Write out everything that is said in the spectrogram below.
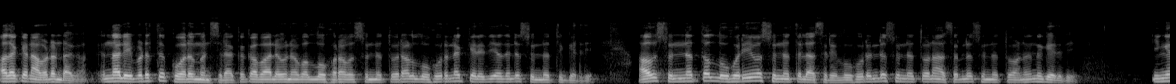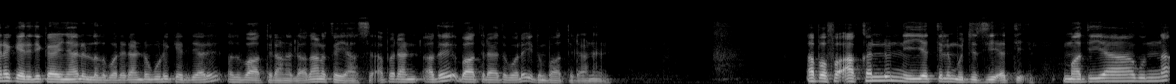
അതൊക്കെയാണ് അവിടെ ഉണ്ടാകുക. എന്നാൽ ഇവിടുത്തെ കോലം മനസ്സിലാക്കുക. കപാലവുന വല്ലുഹറ വ സുന്നത്ത്. ഒരാൾ ലുഹുറിനെ കരുതി അതിന്റെ സുന്നത്തും കരുതി. ആ സുന്നത്ത ലുഹുറിയോ സുന്നത്തിൽ അസറി ലുഹുറിന്റെ സുന്നത്തുമാണ് അസറിന്റെ സുന്നത്തുമാണ് എന്ന് കരുതി. ഇങ്ങനെ കരുതി കഴിഞ്ഞാൽ ഉള്ളതുപോലെ രണ്ടും കൂടി കരുതിയാൽ അത് ബാത്തിലാണല്ലോ. അതാണ് കയ്യാസ് അപ്പോൾ രണ്ട് അത് ബാത്തിലായതുപോലെ ഇതും ബാത്തിലാണ്. അപ്പോൾ അക്കല്ലു നീയത്തിൽ മുജസിയത്തി മതിയാകുന്ന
